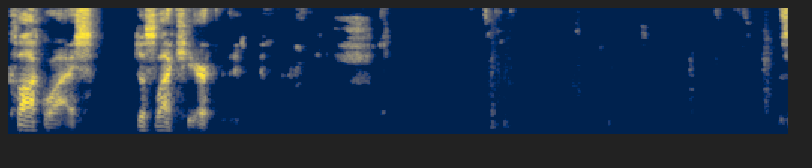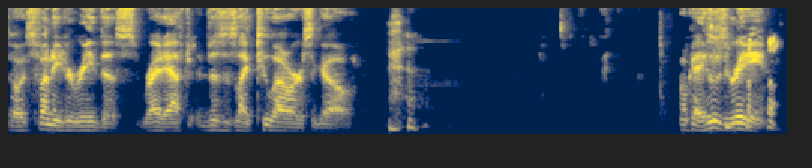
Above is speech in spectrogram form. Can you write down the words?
clockwise, just like here. So it's funny to read this right after. This is like two hours ago. Okay, who's reading?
